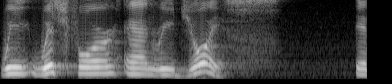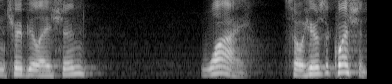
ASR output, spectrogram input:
we wish for and rejoice in tribulation. Why? So here's the question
